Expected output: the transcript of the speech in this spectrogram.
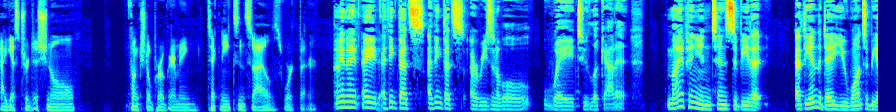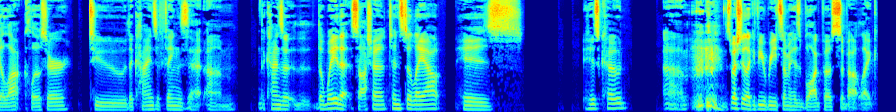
I guess traditional functional programming techniques and styles work better. I mean, I, I, I think that's I think that's a reasonable way to look at it. My opinion tends to be that at the end of the day, you want to be a lot closer to the kinds of things that um, the kinds of the way that Sasha tends to lay out his his code, um, especially like if you read some of his blog posts about like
